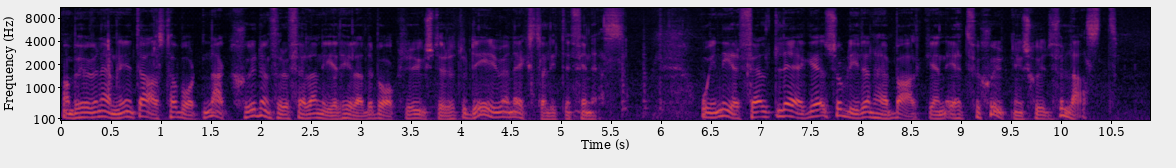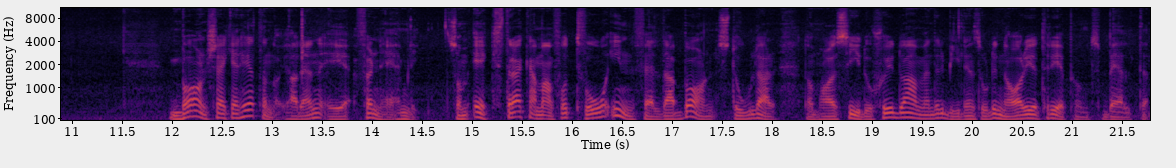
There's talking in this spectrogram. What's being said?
Man behöver nämligen inte alls ta bort nackskydden för att fälla ner hela det bakre ryggstödet och det är ju en extra liten finess. Och i nerfällt läge så blir den här balken ett förskjutningsskydd för last. Barnsäkerheten då? Ja, den är förnämlig. Som extra kan man få två infällda barnstolar. De har sidoskydd och använder bilens ordinarie trepunktsbälten.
